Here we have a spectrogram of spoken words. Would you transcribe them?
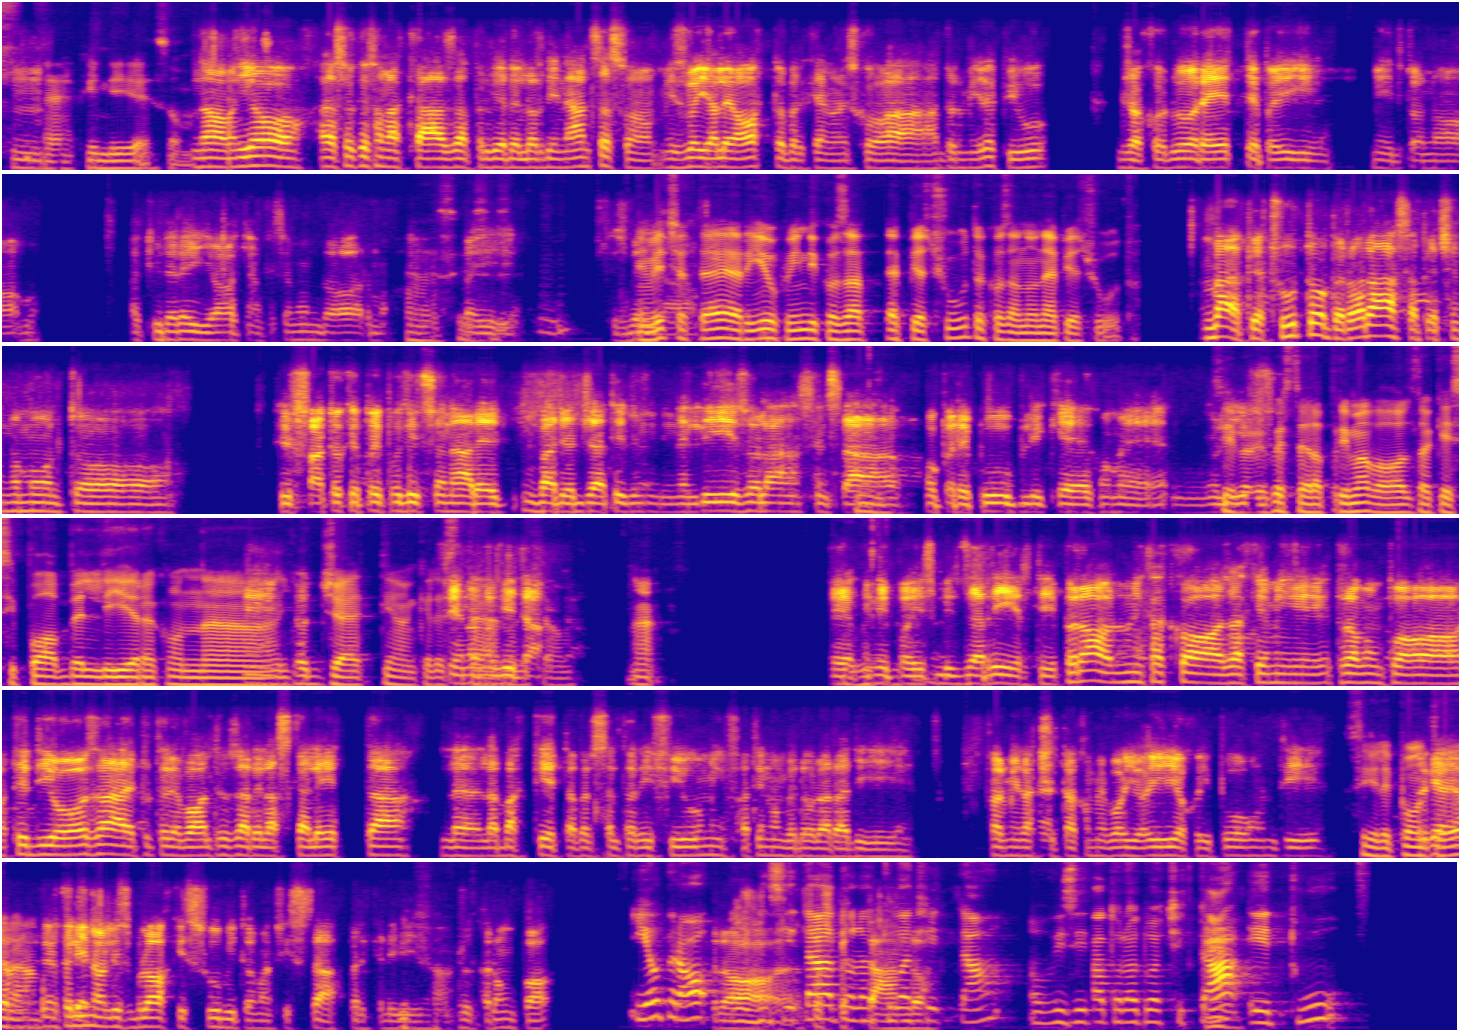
Mm. eh, quindi insomma... No, ma io adesso che sono a casa per via dell'ordinanza sono- mi sveglio alle 8 perché non riesco a dormire più, gioco due orette, poi mi ritorno a chiudere gli occhi anche se non dormo. eh, sì, Poi sì, sì. Invece a te, Rio, quindi cosa è piaciuto e cosa non è piaciuto? Beh, è piaciuto, per ora sta piacendo molto il fatto che puoi posizionare vari oggetti nell'isola senza opere pubbliche come Mm. Sì, perché questa è la prima volta che si può abbellire con eh, Mm. gli oggetti anche Sì, una l'esterno, novità. diciamo. Eh, e quindi puoi sbizzarrirti. Però l'unica cosa che mi trovo un po' tediosa è tutte le volte usare la scaletta, la, la bacchetta per saltare i fiumi, infatti non vedo l'ora di farmi la città come voglio io, con i ponti. Sì, le ponti perché erano... anche lì non li sblocchi subito, ma ci sta, perché devi Infatti. giocare un po'. Io però, Però, ho sto visitato la tua città, ho visitato la tua città e tu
